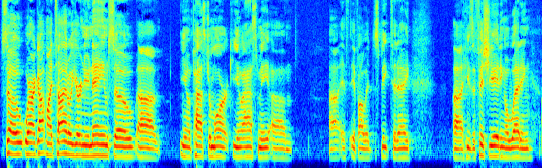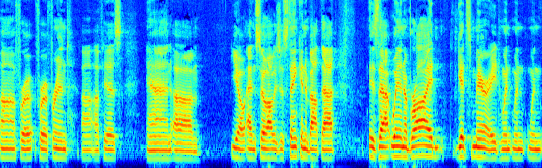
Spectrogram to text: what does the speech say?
so, where I got my title, Your New Name, so, uh, you know, Pastor Mark, you know, asked me, um, uh, if, if I would speak today. Uh, he's officiating a wedding uh, for, for a friend uh, of his. And, um, you know, and so I was just thinking about that is that when a bride gets married, when, when, when,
